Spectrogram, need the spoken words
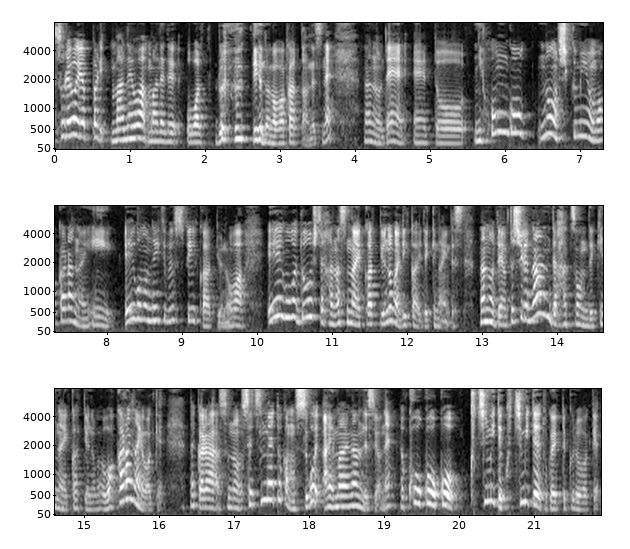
それはやっぱり真似は真似で終わるっていうのが分かったんですね。なので、えっ、ー、と、日本語の仕組みを分からない英語のネイティブスピーカーっていうのは、英語がどうして話せないかっていうのが理解できないんです。なので、私がなんで発音できないかっていうのが分からないわけ。だから、その説明とかもすごい曖昧なんですよね。こうこうこう、口見て口見てとか言ってくるわけ。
